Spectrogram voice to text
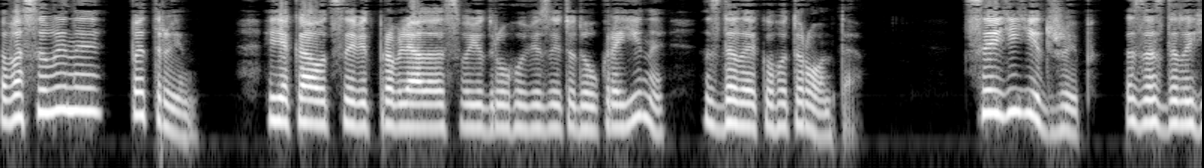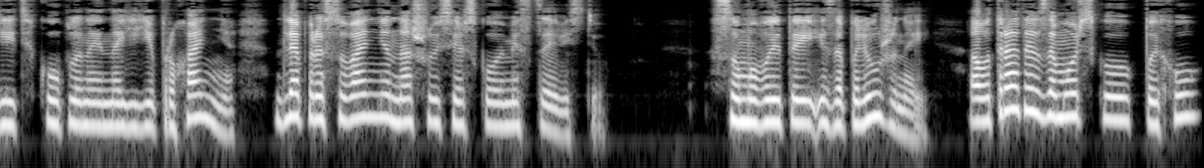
Василини Петрин, яка оце відправляла свою другу візиту до України з далекого Торонта. Це її джип, заздалегідь куплений на її прохання для пересування нашою сільською місцевістю. Сумовитий і запелюжений, а втратив заморську пиху,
